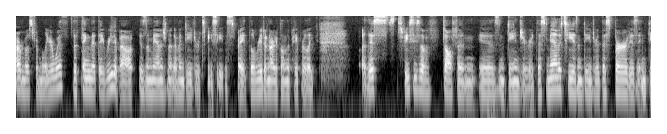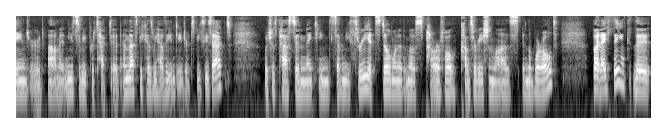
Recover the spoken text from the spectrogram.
are most familiar with. The thing that they read about is the management of endangered species, right? They'll read an article in the paper like, this species of dolphin is endangered. This manatee is endangered. This bird is endangered. Um, it needs to be protected. And that's because we have the Endangered Species Act, which was passed in 1973. It's still one of the most powerful conservation laws in the world. But I think the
